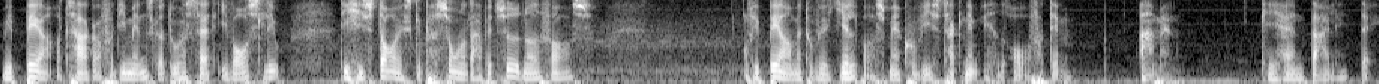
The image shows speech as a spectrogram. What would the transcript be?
Vi beder og takker for de mennesker, du har sat i vores liv, de historiske personer, der har betydet noget for os. Og vi beder om, at du vil hjælpe os med at kunne vise taknemmelighed over for dem. Amen. Kan I have en dejlig dag.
